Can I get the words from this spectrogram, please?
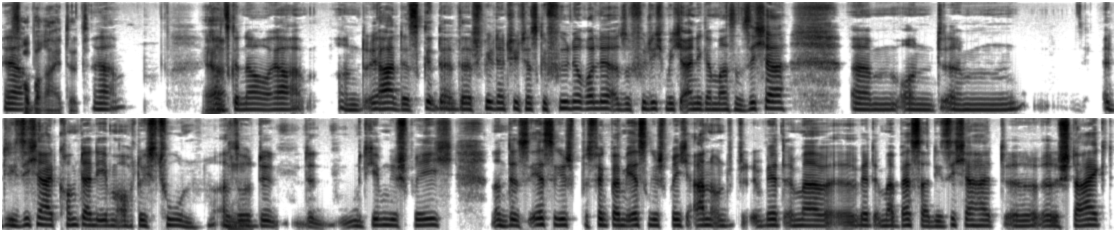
ja. vorbereitet? Ja. ja, ganz genau, ja. Und ja, das, da, da spielt natürlich das Gefühl eine Rolle. Also fühle ich mich einigermaßen sicher. Ähm, und ähm, die Sicherheit kommt dann eben auch durchs Tun. Also mhm. die, die, mit jedem Gespräch und das erste Gespräch, das fängt beim ersten Gespräch an und wird immer wird immer besser. Die Sicherheit äh, steigt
